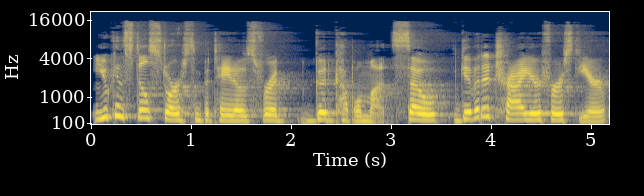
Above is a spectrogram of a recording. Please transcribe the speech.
You can still store some potatoes for a good couple months. So, give it a try your first year,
